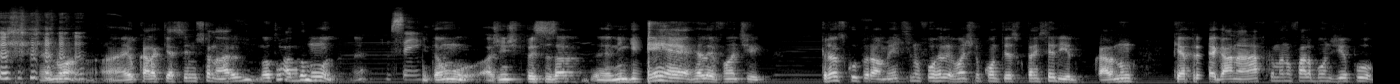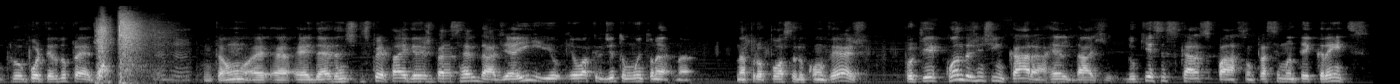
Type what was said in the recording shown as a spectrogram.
É, aí o cara quer ser missionário no outro lado do mundo, né? Sim. Então a gente precisa. é, ninguém é relevante transculturalmente se não for relevante no contexto que está inserido. O cara não quer pregar na África, mas não fala bom dia pro, pro porteiro do prédio. Então é, é- é a ideia da gente despertar a igreja para essa realidade. E aí eu, eu acredito muito na, na, na proposta do Converge, porque quando a gente encara a realidade do que esses caras passam para se manter crentes,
